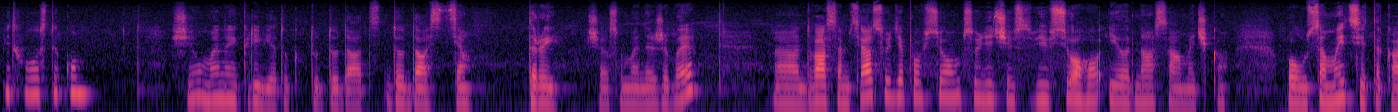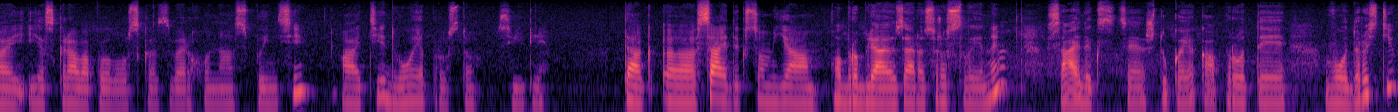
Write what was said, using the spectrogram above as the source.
під хвостиком. Ще у мене і креветок тут додасться. Три зараз у мене живе. Е, Два самця, судя по всьому, судячи зі всього, і одна самочка. Бо у самиці така яскрава полоска зверху на спинці, а ті двоє просто світлі. Так, е, сайдексом я обробляю зараз рослини. Сайдекс це штука, яка проти водоростів.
